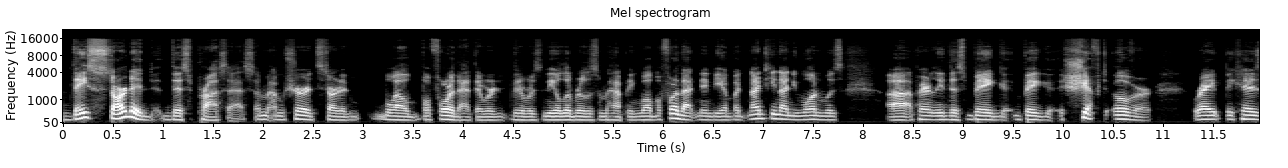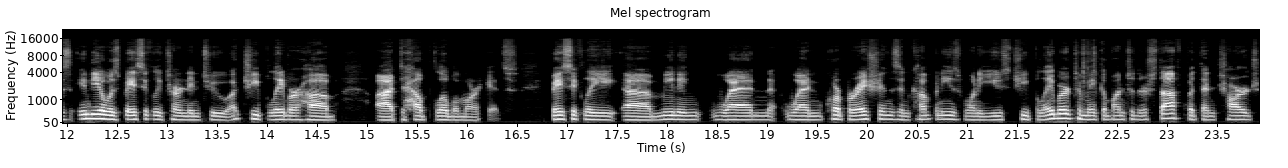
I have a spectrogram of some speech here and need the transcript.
they started this process. I'm, I'm, sure it started well before that. There were there was neoliberalism happening well before that in India, but 1991 was uh, apparently this big big shift over, right? Because India was basically turned into a cheap labor hub uh, to help global markets. Basically, uh, meaning when when corporations and companies want to use cheap labor to make a bunch of their stuff, but then charge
